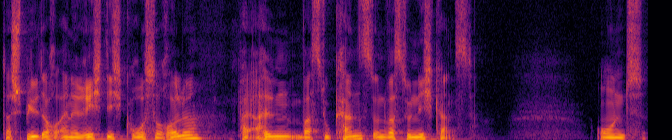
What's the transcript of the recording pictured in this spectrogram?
das spielt auch eine richtig große Rolle bei allem, was du kannst und was du nicht kannst. Und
